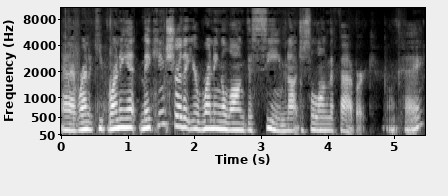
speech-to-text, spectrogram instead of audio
And I run it, keep running it, making sure that you're running along the seam, not just along the fabric. Okay.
